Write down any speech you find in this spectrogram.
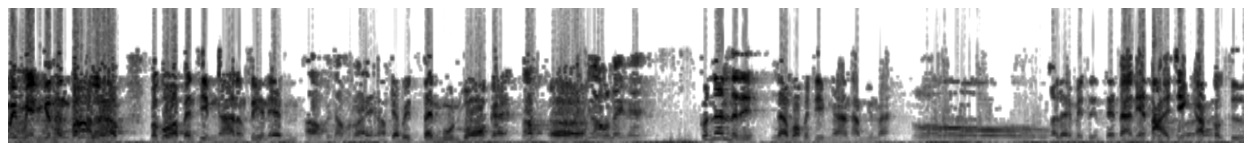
ไม่เหม็นกันทั้งบ้านเลยครับ ปรากฏว่าเป็นทีมงานของ CNN เอ้าไปทำอะไรครับแกไปเต้นมูนวอล์กไงเอ้าเออเป็นเงาได้ไง ก็นั่นน่ะดิแต่บอกเป็นทีมงานทำขึ้นมาโอ้ก็เลยไม่ตื่นเต้นแต่อันนี้ตายจริงครับก็คือ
